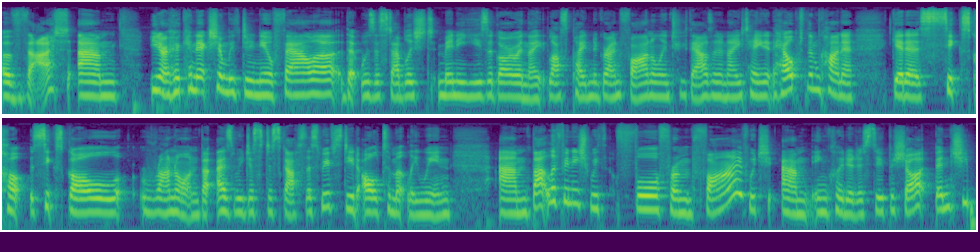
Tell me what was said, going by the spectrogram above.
of that. Um, you know, her connection with Jhaniele Fowler that was established many years ago and they last played in a grand final in 2018. It helped them kind of get a six co- six goal run on. But as we just discussed, the Swifts did ultimately win. Um, Butler finished with four from five, which um, included a super shot. And she,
